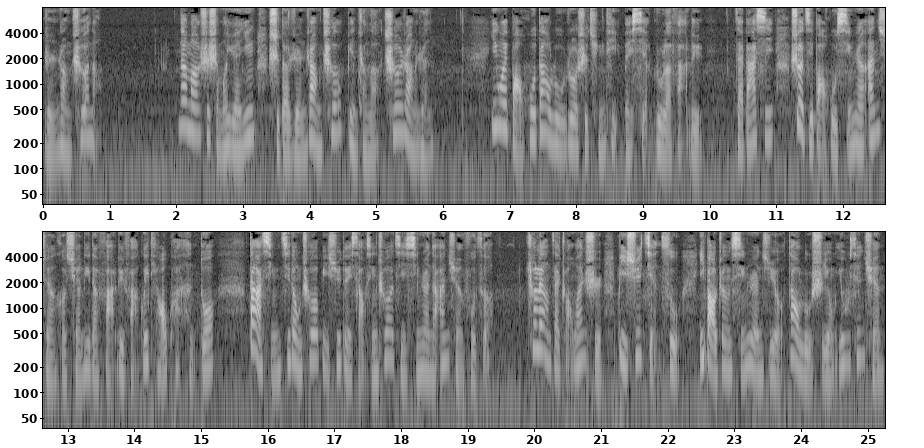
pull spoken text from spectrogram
人让车呢。那么是什么原因使得人让车变成了车让人？因为保护道路弱势群体被写入了法律。在巴西，涉及保护行人安全和权利的法律法规条款很多，大型机动车必须对小型车及行人的安全负责。车辆在转弯时必须减速，以保证行人具有道路使用优先权。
